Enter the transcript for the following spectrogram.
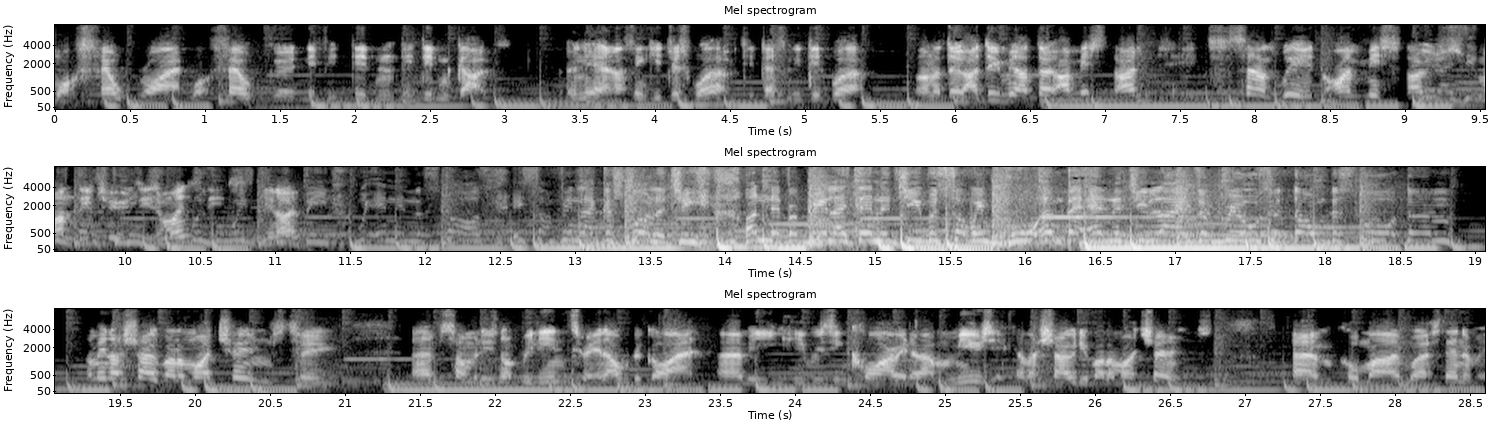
what felt right, what felt good, and if it didn't, it didn't go. And yeah, I think it just worked. It definitely did work. And I do, I do, I do, I miss. I, it sounds weird. I miss those Monday, Tuesdays, and Wednesdays. You know. It's something like astrology. I never realized energy was so important, but energy lines are real, so don't distort them. I mean, I showed one of my tunes to um, someone who's not really into it, an older guy. Um, he, he was inquiring about my music, and I showed him one of my tunes. um, called My Own Worst Enemy.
